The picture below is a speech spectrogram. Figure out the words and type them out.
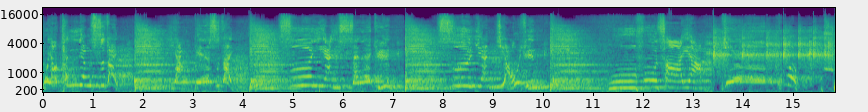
我要腾粮食载，验生句，实验教训。五福茶呀，贫苦。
